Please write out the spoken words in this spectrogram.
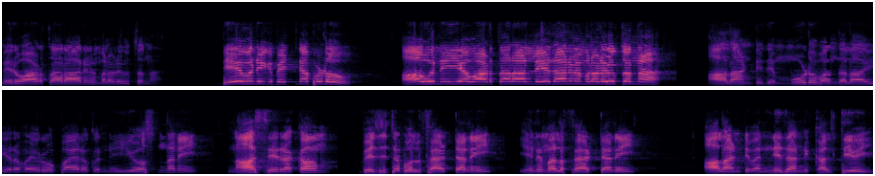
మీరు వాడతారా అని మిమ్మల్ని అడుగుతున్నా. దేవునికి పెట్టినప్పుడు ఆవు నెయ్యి వాడతారా లేదా అని మిమ్మల్ని అడుగుతున్నా. అలాంటిది మూడు వందల ఇరవై రూపాయలకు నెయ్యి వస్తుందని నాసి రకం వెజిటబుల్ ఫ్యాట్ అని ఎనిమల్ ఫ్యాట్ అని అలాంటివన్నీ దాన్ని కల్తీ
